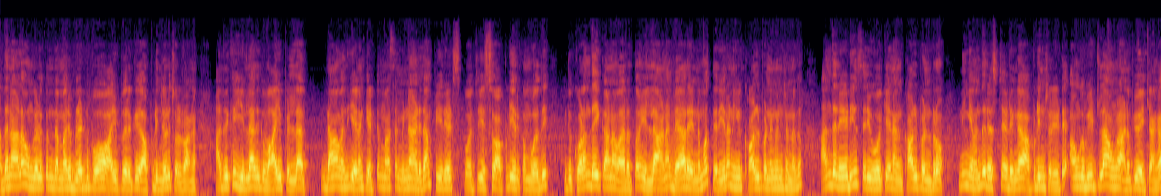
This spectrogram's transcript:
அதனால் உங்களுக்கு இந்த மாதிரி பிளட் போக வாய்ப்பு இருக்குது அப்படின்னு சொல்லி சொல்கிறாங்க அதுக்கு இல்லை அதுக்கு வாய்ப்பு இல்லை. நான் வந்து எனக்கு எட்டு மாதம் முன்னாடி தான் பீரியட்ஸ் போச்சு. ஸோ அப்படி இருக்கும்போது இது குழந்தைக்கான வருத்தம் இல்லை. ஆனால் வேறு என்னமோ தெரியல. நீங்கள் கால் பண்ணுங்கன்னு சொன்னதும் அந்த லேடியும் சரி ஓகே நாங்கள் கால் பண்ணுறோம் நீங்கள் வந்து ரெஸ்ட் எடுங்க அப்படின்னு சொல்லிட்டு அவங்க வீட்டில் அவங்க அனுப்பி வைக்காங்க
